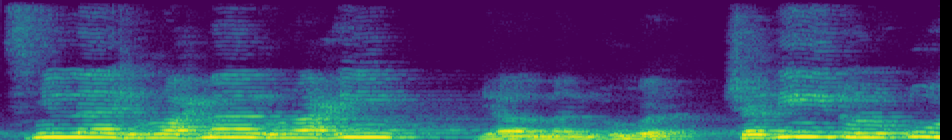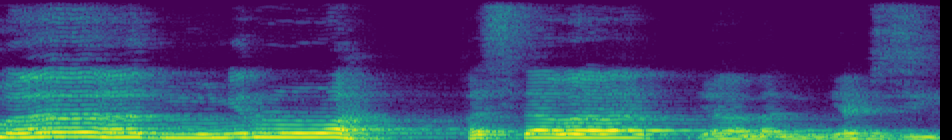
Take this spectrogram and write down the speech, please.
بسم الله الرحمن الرحيم. يا من هو؟ شديد القواد مرة. فاستوى يا من يجزي.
